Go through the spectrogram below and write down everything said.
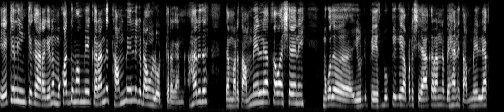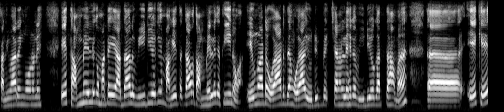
ඒක ලිංක එක අරගෙන මොකද්ද මම මේ කරන්නේ තම්මේල් එක ඩවුන්ලෝඩ් කරගන්න. හරිද? දැන් මට තම්මේල් එකක් අවශ්‍යයිනේ. මොකද YouTube Facebook එකේ අපිට ෂෙයා කරන්න බැහැනේ තම්මේල් එකක් අනිවාර්යෙන් ඕනනේ. ඒ තම්මේල් එක මට ඒ අදාළ වීඩියෝ එකේ මගේ ගාව තම්මේල් එක තියෙනවා. ඒ වුණාට ඔයාට දැන් ඔයා YouTube channel එකක වීඩියෝ ගත්තාම ඒකේ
